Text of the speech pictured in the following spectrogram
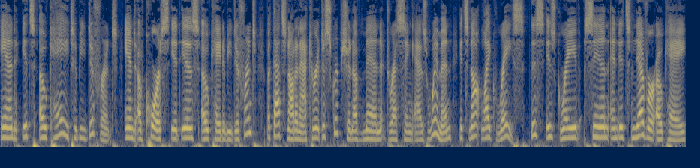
and It's Okay to Be Different. And of course, it is okay to be different, but that's not an accurate description of men dressing as women. It's not like race. This is grave sin, and it's never okay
